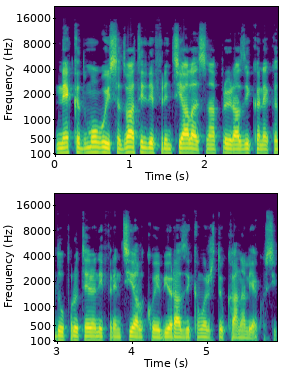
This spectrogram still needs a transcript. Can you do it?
nekad mogu i sa dva, tri diferencijala da se napravi razlika, nekad upravo taj jedan diferencijal koji je bio razlika možete u kanali ako si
